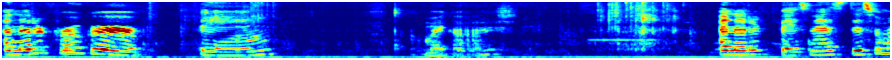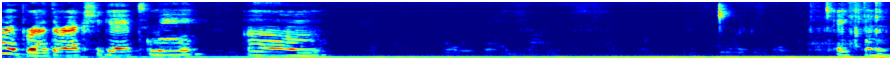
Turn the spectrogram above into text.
Another Kroger thing. Oh my gosh. Another face mask. This one my brother actually gave to me. Um, it can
